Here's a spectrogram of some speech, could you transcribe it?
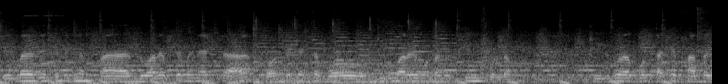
চেম্বারে দেখে দেখলাম লোয়ার অ্যাবডোমেনে একটা একটা বড় টিউমারের মতো আমি ফিল করলাম। ফিল করার পর তাকে ফার্দার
